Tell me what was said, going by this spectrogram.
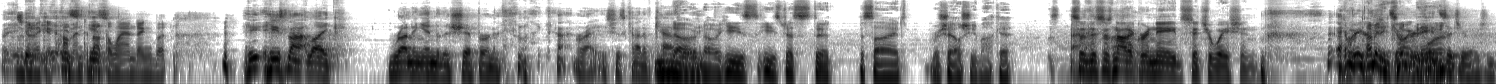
I was going to make a comment about the landing, but he, he's not like running into the ship or anything like that, right? It's just kind of No, casually. no, he's he's just stood beside Rochelle Schumacher. So this is not a grenade situation. Every I mean, it's a it could grenade situation.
